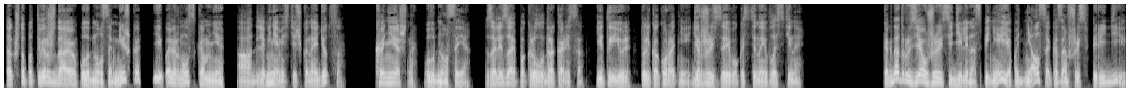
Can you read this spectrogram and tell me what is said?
так что подтверждаю», — улыбнулся Мишка и повернулся ко мне. «А для меня местечко найдется?» «Конечно», — улыбнулся я. «Залезай по крылу Дракариса. И ты, Юль, только аккуратней, держись за его костяные пластины». Когда друзья уже сидели на спине, я поднялся, оказавшись впереди,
